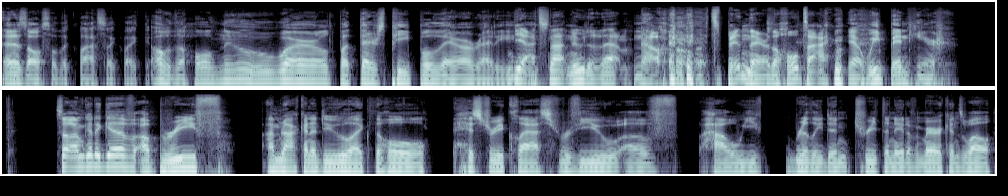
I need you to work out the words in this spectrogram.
That is also the classic, like, oh, the whole new world, but there's people there already. Yeah, it's not new to them. No. it's been there the whole time. yeah, we've been here. So I'm going to give a brief, I'm not going to do like the whole history class review of how we really didn't treat the Native Americans well,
